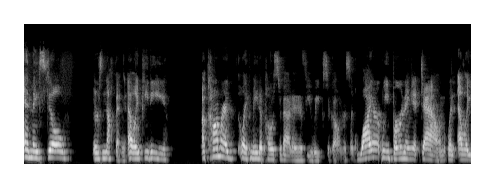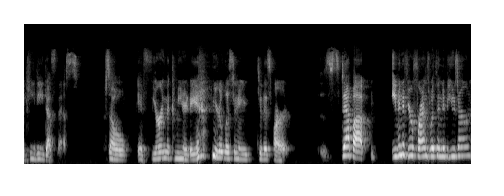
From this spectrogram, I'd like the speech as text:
And they still, there's nothing. LAPD, a comrade like made a post about it a few weeks ago and it's like, why aren't we burning it down when LAPD does this? So if you're in the community and you're listening to this part, step up. Even if you're friends with an abuser,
